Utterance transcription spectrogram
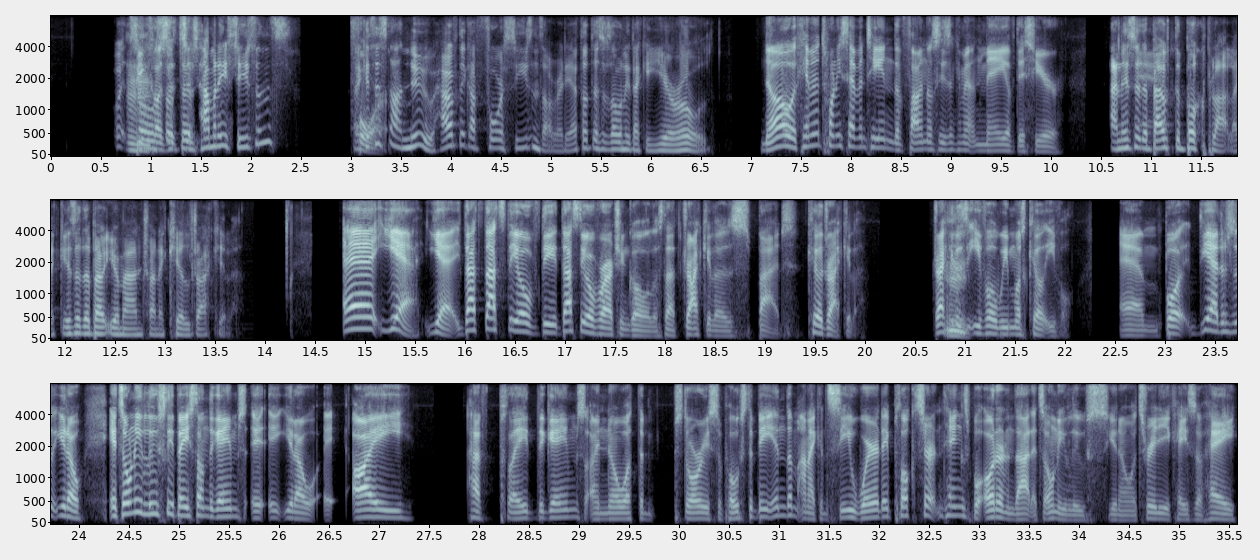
Wait, Mm. so, Because so it's there's how many seasons? Like, is Four. this not new? How have they got four seasons already? I thought this was only like a year old. No, it came out in 2017. The final season came out in May of this year. And is it Yeah. about the book plot? Like, is it about your man trying to kill Dracula? Uh, yeah, yeah. That's that's the over the that's the overarching goal is that Dracula's bad. Kill Dracula. Dracula's evil. We must kill evil. Um, but yeah, there's you know it's only loosely based on the games. It, it, you know it, I have played the games. I know what the story is supposed to be in them, and I can see where they plucked certain things. But other than that, it's only loose. You know, it's really a case of hey,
